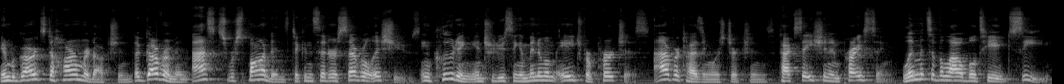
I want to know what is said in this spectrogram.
In regards to harm reduction, the government asks respondents to consider several issues, including introducing a minimum age for purchase, advertising restrictions, taxation and pricing, limits of allowable THC,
